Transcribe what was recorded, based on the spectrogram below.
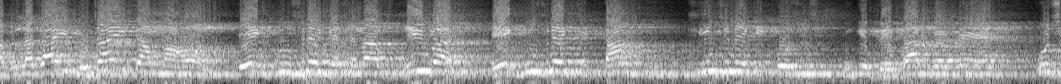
اب لگائی بجائی کا ماحول، ایک دوسرے کے خلاف غیبت ایک دوسرے کی کام کھینچنے کی کوشش کیونکہ بیکار بیٹھے ہیں کچھ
